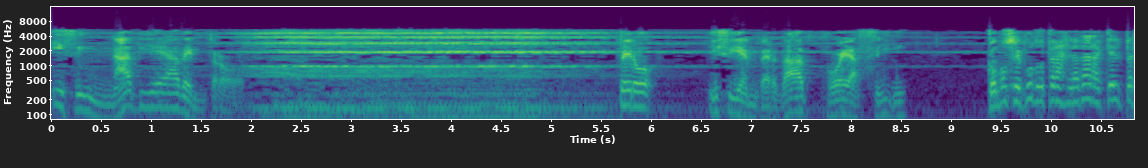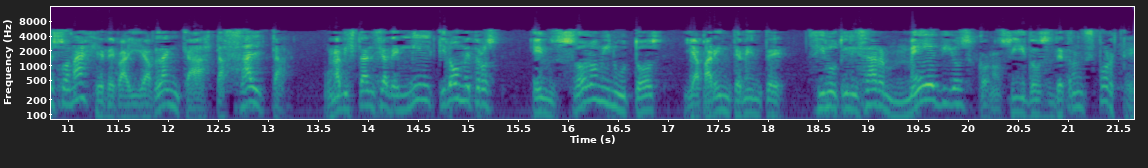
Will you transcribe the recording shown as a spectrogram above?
y sin nadie adentro. Pero, Y si en verdad fue así, ¿cómo se pudo trasladar aquel personaje de Bahía Blanca hasta Salta, una distancia de mil kilómetros, en solo minutos y aparentemente sin utilizar medios conocidos de transporte?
